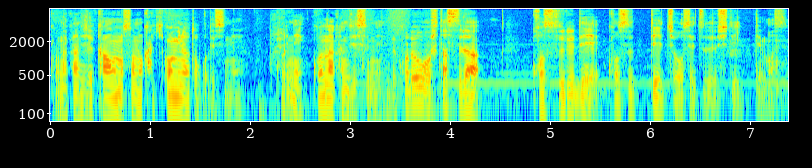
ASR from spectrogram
こんな感じで顔のその書き込みのとこですね。これねこんな感じですね。でこれをひたすらこするでこすって調節していってます。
